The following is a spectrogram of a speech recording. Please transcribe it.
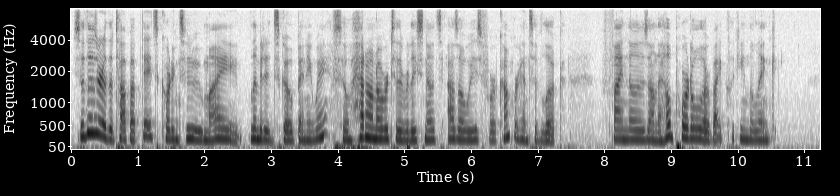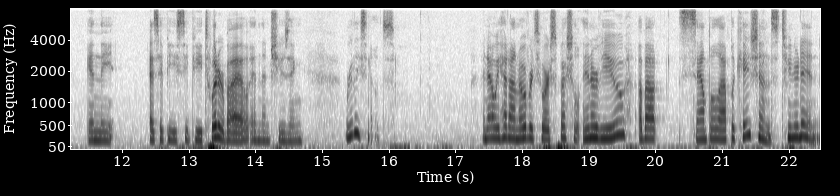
So, those are the top updates according to my limited scope, anyway. So, head on over to the release notes as always for a comprehensive look. Find those on the help portal or by clicking the link in the SAP CP Twitter bio and then choosing release notes. And now we head on over to our special interview about sample applications. Tune it in.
